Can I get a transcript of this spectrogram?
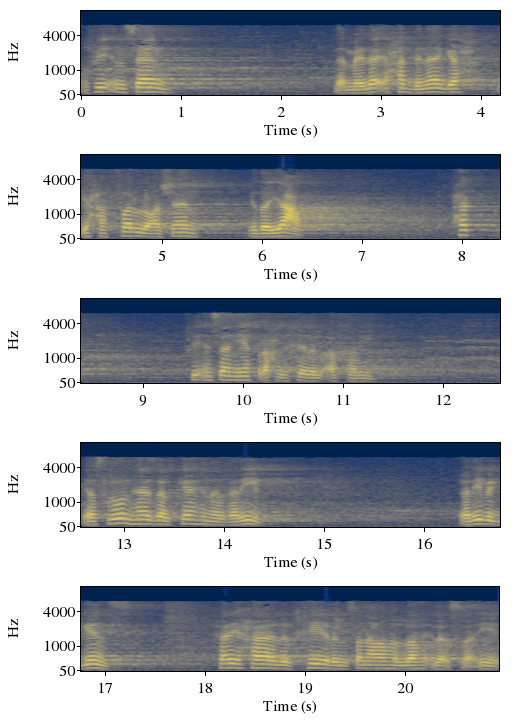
وفي إنسان لما يلاقي حد ناجح يحفر له عشان يضيعه. حق. في إنسان يفرح لخير الآخرين. يسرون هذا الكاهن الغريب غريب الجنس فرح للخير اللي صنعه الله إلى إسرائيل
